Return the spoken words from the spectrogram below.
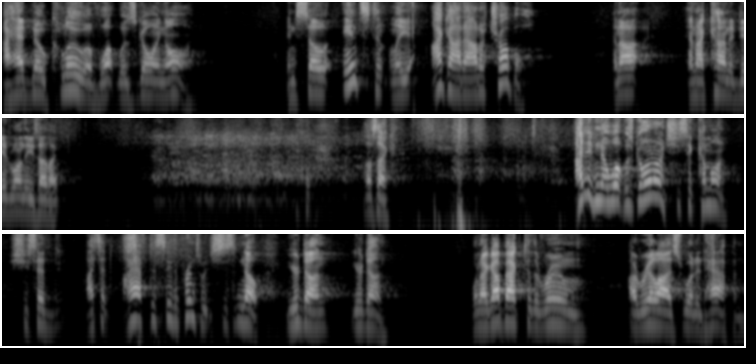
I had no clue of what was going on. And so instantly I got out of trouble. And I and I kind of did one of these, I like, I was like, I didn't know what was going on. She said, Come on. She said, I said, I have to see the principal. She said, No, you're done. You're done. When I got back to the room, I realized what had happened.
